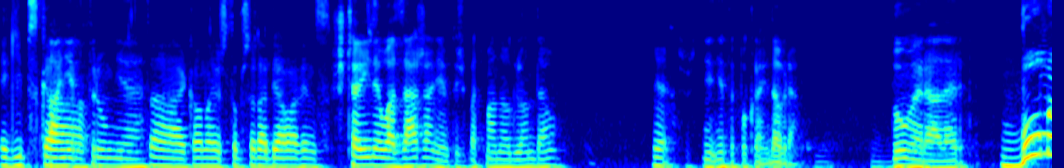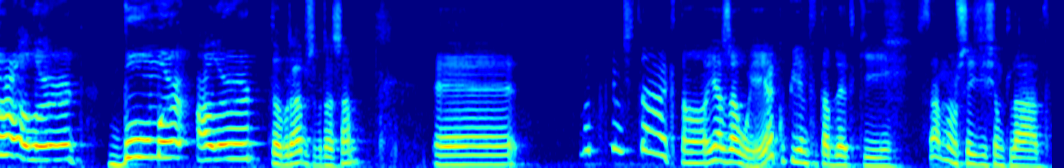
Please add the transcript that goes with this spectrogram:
egipska. panie w trumnie, Tak, ona już to przerabiała, więc szczelinę Łazarza, nie wiem, ktoś Batmana oglądał? nie. Nie, nie te pokolenie, dobra. Boomer alert. Boomer alert! Boomer alert! Dobra, przepraszam. Eee, no powiem Ci tak, no ja żałuję. Ja kupiłem te tabletki, sam mam 60 lat.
